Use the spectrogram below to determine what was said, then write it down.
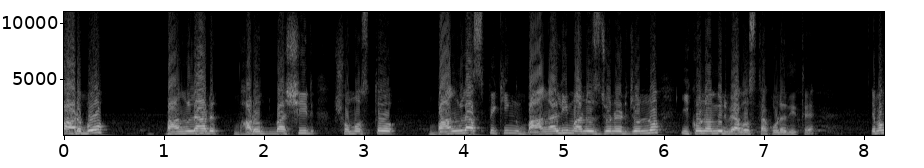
পারব, বাংলার, ভারতবাসীর সমস্ত বাংলা স্পিকিং বাঙালি মানুষজনের জন্য ইকোনমির ব্যবস্থা করে দিতে এবং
